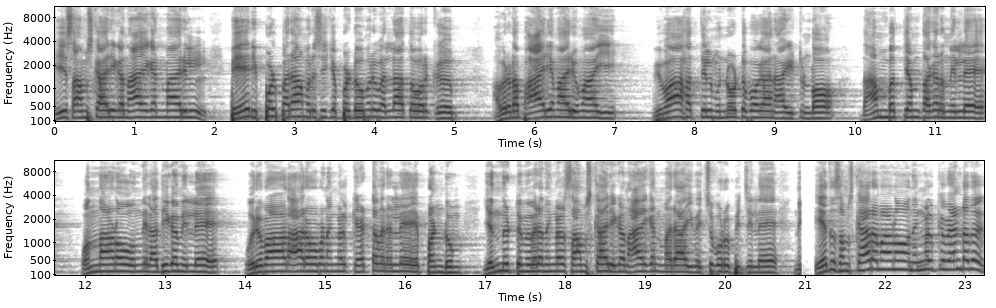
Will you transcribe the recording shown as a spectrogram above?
ഈ സാംസ്കാരിക നായകന്മാരിൽ പേരിപ്പോൾ പരാമർശിക്കപ്പെടും ഒരു വല്ലാത്തവർക്ക് അവരുടെ ഭാര്യമാരുമായി വിവാഹത്തിൽ മുന്നോട്ട് പോകാനായിട്ടുണ്ടോ? ദാമ്പത്യം തകർന്നില്ലേ? ഒന്നാണോ ഒന്നിലധികമില്ലേ ഒരുപാട് ആരോപണങ്ങൾ കേട്ടവരല്ലേ പണ്ടും? എന്നിട്ടും ഇവരെ നിങ്ങൾ സാംസ്കാരിക നായകന്മാരായി വെച്ചു പൊറുപ്പിച്ചില്ലേ ഏത് സംസ്കാരമാണോ നിങ്ങൾക്ക് വേണ്ടത്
